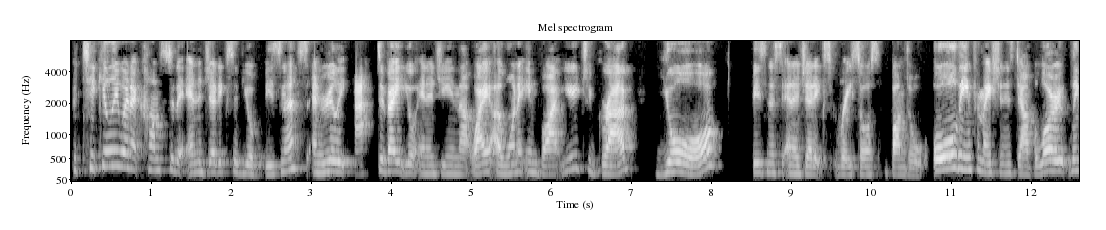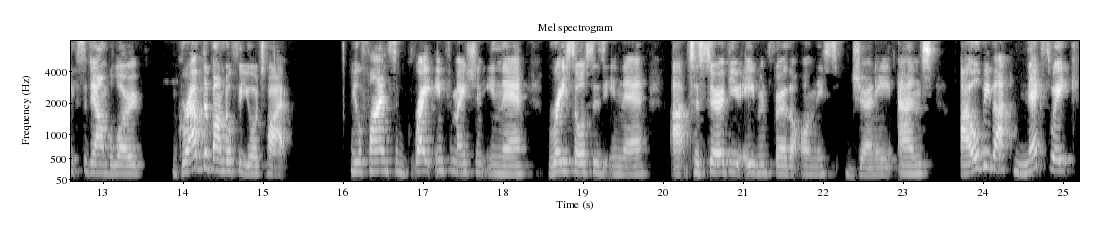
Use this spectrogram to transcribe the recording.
particularly when it comes to the energetics of your business and really activate your energy in that way, I want to invite you to grab your Business Energetics Resource Bundle. All the information is down below. Links are down below. Grab the bundle for your type. You'll find some great information in there, resources in there uh, to serve you even further on this journey. And I will be back next week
